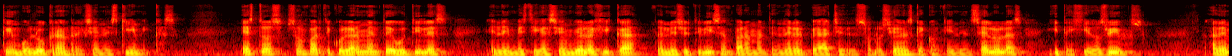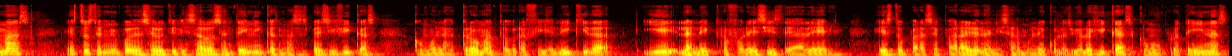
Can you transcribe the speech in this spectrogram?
que involucran reacciones químicas. Estos son particularmente útiles en la investigación biológica, donde se utilizan para mantener el pH de soluciones que contienen células y tejidos vivos. Además, estos también pueden ser utilizados en técnicas más específicas como la cromatografía líquida y la electroforesis de ADN, esto para separar y analizar moléculas biológicas como proteínas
